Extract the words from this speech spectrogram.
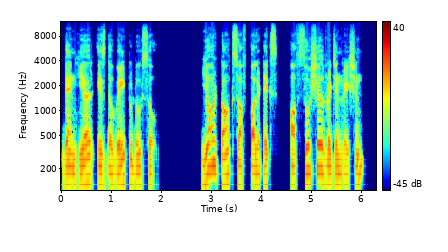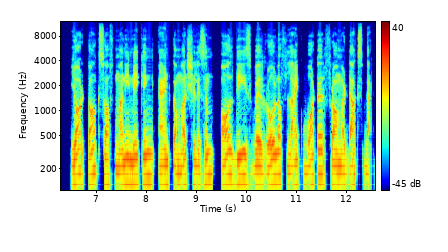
then here is the way to do so. Your talks of politics, of social regeneration, your talks of money-making and commercialism, all these will roll off like water from a duck's back.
